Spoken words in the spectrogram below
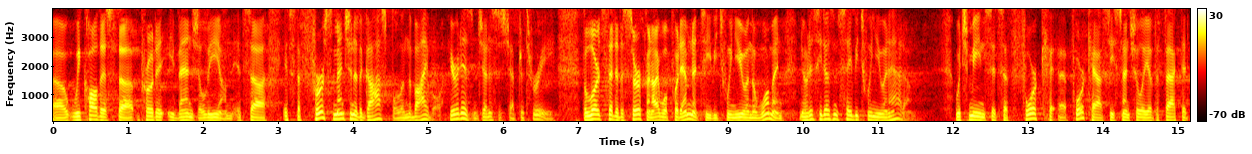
Uh, we call this the proto-evangelium. It's, uh, it's the first mention of the gospel in the Bible. Here it is in Genesis chapter 3. The Lord said to the serpent, I will put enmity between you and the woman. Notice he doesn't say between you and Adam, which means it's a, a forecast essentially of the fact that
